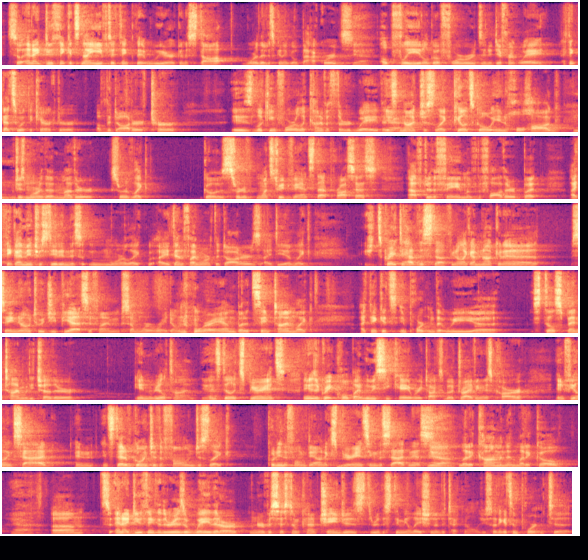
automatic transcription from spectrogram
so, and I do think it's naive to think that we are going to stop or that it's going to go backwards. Yeah. Hopefully, it'll go forwards in a different way. I think that's what the character of the daughter, Tur, is looking for, like kind of a third way that's Yeah. not just like, okay, let's go in whole hog, mm. which is more the mother sort of like goes, sort of wants to advance that process after the fame of the father. But I think I'm interested in this more like, I identify more with the daughter's idea of like, it's great to have this stuff. You know, like I'm not gonna say no to a GPS if I'm somewhere where I don't know where I am. But at the same time, like I think it's important that we uh, still spend time with each other in real time Yeah. and still experience. I think there's a great quote by Louis C.K. where he talks about driving in his car and feeling sad, and instead of going to the phone, just like putting the phone down, experiencing the sadness, Yeah. let it come and then let it go. Yeah. Um, so, and I do think that there is a way that our nervous system kind of changes through the stimulation of the technology. So I think it's important to,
